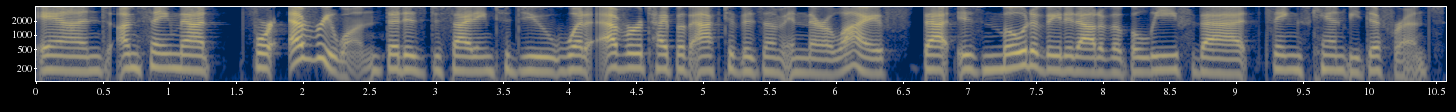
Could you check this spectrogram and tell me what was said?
And I'm saying that for everyone that is deciding to do whatever type of activism in their life that is motivated out of a belief that things can be different.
